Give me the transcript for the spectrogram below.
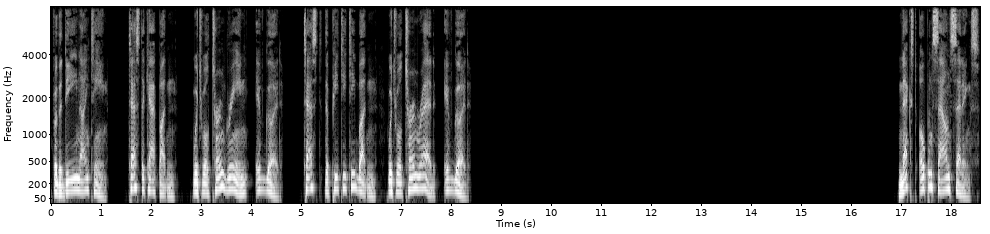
for the D19. Test the CAT button, which will turn green if good. Test the PTT button, which will turn red if good. Next, open Sound Settings.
